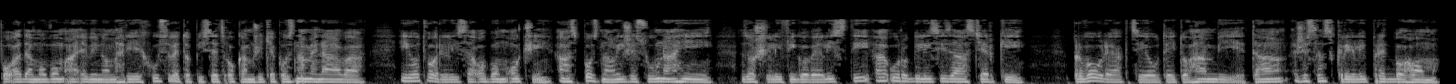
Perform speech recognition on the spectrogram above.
Po Adamovom a Evinom hriechu svetopisec okamžite poznamenáva. I otvorili sa obom oči a spoznali, že sú nahí. Zošili figové listy a urobili si zásterky. Prvou reakciou tejto hamby je tá, že sa skrýli pred Bohom.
